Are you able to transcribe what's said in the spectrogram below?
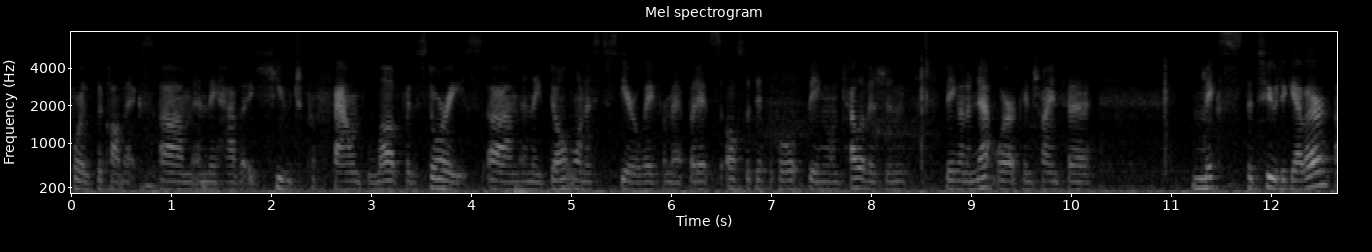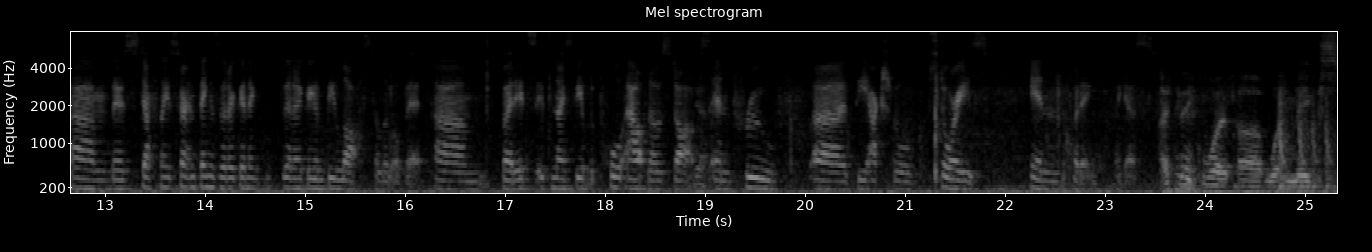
for the comics um, and they have a huge profound love for the stories um, and they don't want us to steer away from it but it's also difficult being on television being on a network and trying to mix the two together um, there's definitely certain things that are going to that are going to be lost a little bit um, but it's it's nice to be able to pull out those stops Yeah. and prove uh, the actual stories in the pudding i guess I think what uh, what makes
